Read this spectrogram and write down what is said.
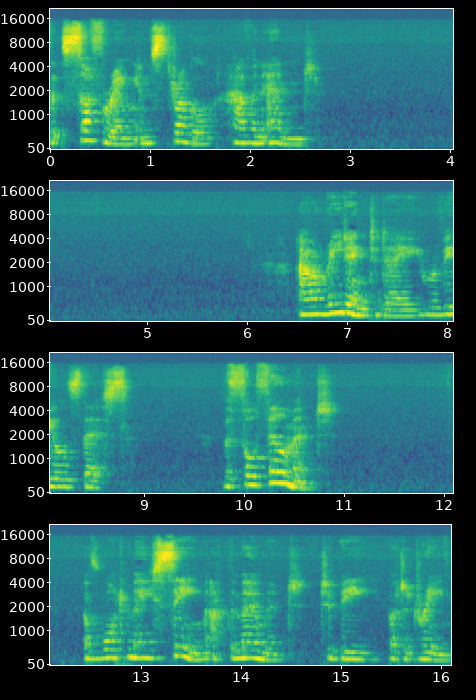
That suffering and struggle have an end. Our reading today reveals this the fulfillment of what may seem at the moment to be but a dream.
